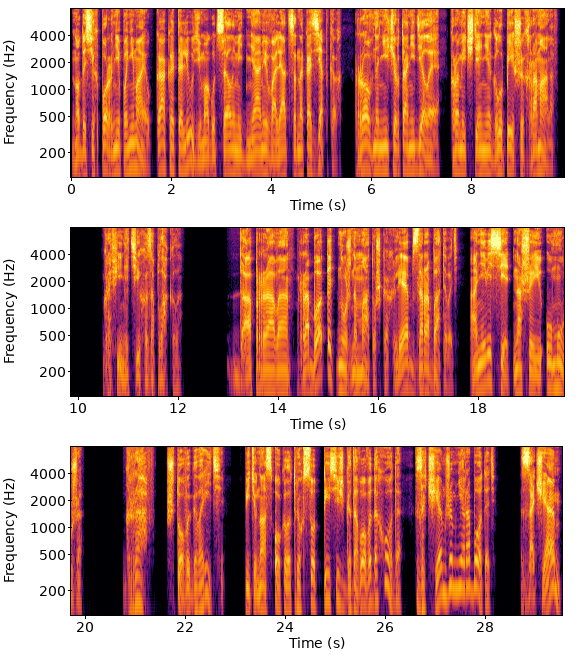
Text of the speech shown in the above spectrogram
«Но до сих пор не понимаю, как это люди могут целыми днями валяться на козетках, ровно ни черта не делая, кроме чтения глупейших романов». Графиня тихо заплакала. «Да, право, работать нужно, матушка, хлеб зарабатывать, а не висеть на шее у мужа». «Граф, что вы говорите? Ведь у нас около трехсот тысяч годового дохода. Зачем же мне работать?» «Зачем?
